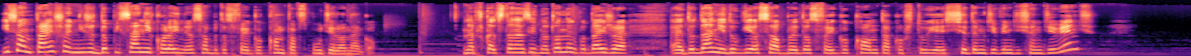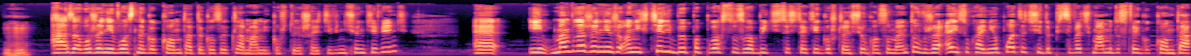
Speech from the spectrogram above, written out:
i są tańsze niż dopisanie kolejnej osoby do swojego konta współdzielonego. Na przykład w Stanach Zjednoczonych bodajże e, dodanie drugiej osoby do swojego konta kosztuje 7,99 mhm. a założenie własnego konta tego z reklamami kosztuje 6,99. E, i mam wrażenie, że oni chcieliby po prostu zrobić coś takiego z częścią konsumentów, że ej, słuchaj, nie opłaca ci się dopisywać mamy do swojego konta,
